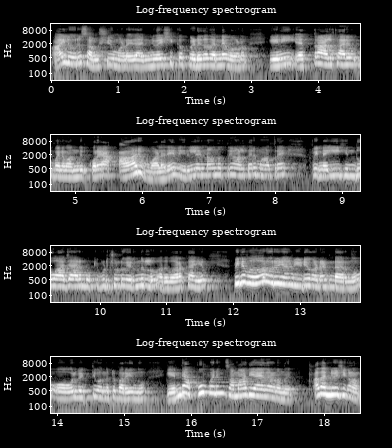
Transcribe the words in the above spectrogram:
അതിലൊരു സംശയവുമാണ് ഇത് അന്വേഷിക്കപ്പെടുക തന്നെ വേണം. ഇനി എത്ര ആൾക്കാർ പിന്നെ വന്നി കുറേ ആരും വളരെ വിരലുണ്ടാവുന്ന അത്രയും ആൾക്കാർ മാത്രമേ പിന്നെ ഈ ഹിന്ദു ആചാരം പൊക്കി പിടിച്ചുകൊണ്ട് വരുന്നുള്ളൂ. അത് വേറെ കാര്യം. പിന്നെ വേറൊരു ഞാൻ വീഡിയോ കണ്ടിട്ടുണ്ടായിരുന്നു. ഒരു വ്യക്തി വന്നിട്ട് പറയുന്നു എന്റെ അപ്പൂപ്പനും സമാധിയായതാണെന്ന്. അത് അന്വേഷിക്കണം.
